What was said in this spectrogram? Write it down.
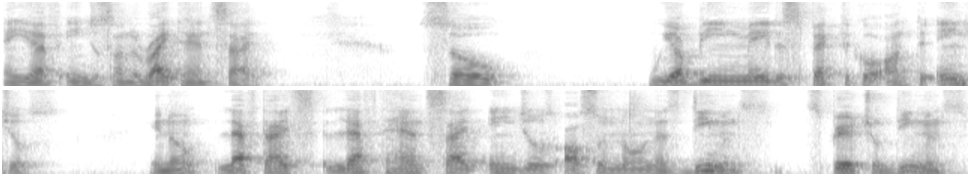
and you have angels on the right hand side. So we are being made a spectacle unto angels. You know, left eyes, left hand side angels, also known as demons, spiritual demons.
